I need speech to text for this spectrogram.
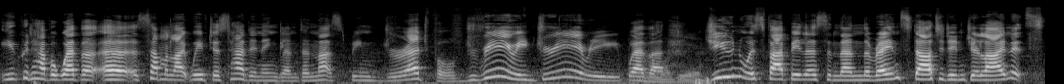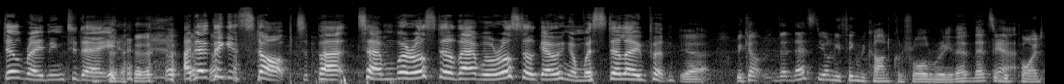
you could have a weather uh, a summer like we've just had in England and that's been dreadful dreary dreary weather. Oh. June was fabulous and then the rain started in July and it's still raining today. I don't think it's stopped but um, we're all still there we're all still going and we're still open. Yeah, we can. That, that's the only thing we can't control, really. That that's a Yeah. good point.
